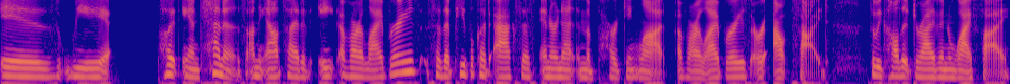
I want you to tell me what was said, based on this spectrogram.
is we put antennas on the outside of eight of our libraries so that people could access internet in the parking lot of our libraries or outside. So we called it drive-in Wi-Fi.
